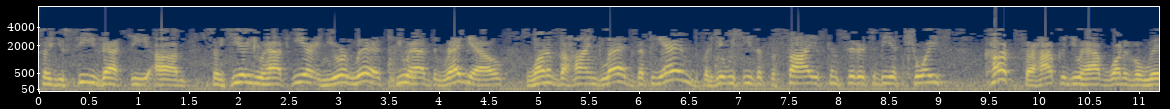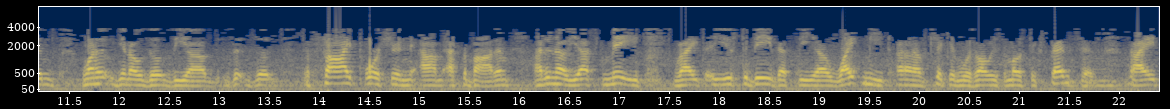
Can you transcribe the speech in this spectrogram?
so you see that the um, so here you have here in your list you have the regel, one of the hind legs at the end, but here we see that the thigh is considered to be a choice cut. So how could you have one of the limbs, one of you know the the uh, the, the, the, thigh portion um, at the bottom? I don't know. You ask me, right? It used to be that the uh, white meat of chicken was always the most expensive, mm-hmm. right?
